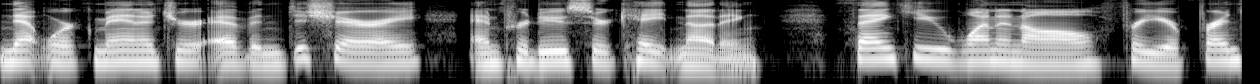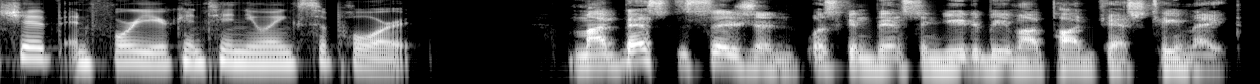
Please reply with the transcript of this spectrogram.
network manager Evan Dicharry, and producer Kate Nutting. Thank you, one and all, for your friendship and for your continuing support. My best decision was convincing you to be my podcast teammate.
